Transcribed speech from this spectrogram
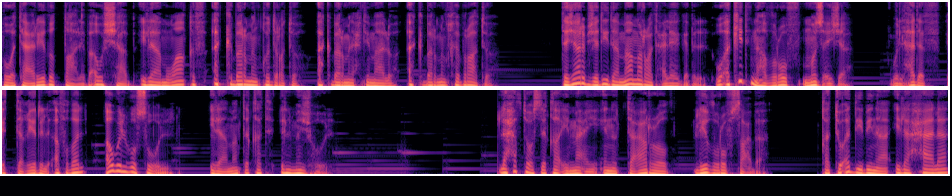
هو تعريض الطالب أو الشاب إلى مواقف أكبر من قدرته أكبر من احتماله أكبر من خبراته. تجارب جديدة ما مرت عليه قبل وأكيد أنها ظروف مزعجة. والهدف التغيير الأفضل أو الوصول إلى منطقة المجهول. لاحظت أصدقائي معي أن التعرض لظروف صعبة. قد تؤدي بنا إلى حالة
